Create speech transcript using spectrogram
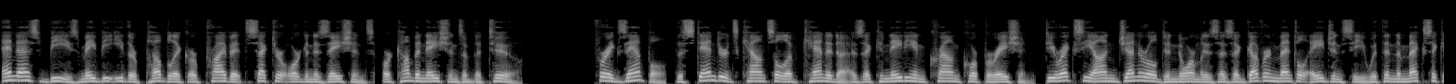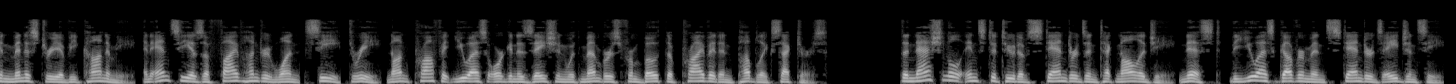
NSBs may be either public or private sector organizations, or combinations of the two. For example, the Standards Council of Canada is a Canadian Crown corporation, Dirección General de Normas is a governmental agency within the Mexican Ministry of Economy, and ANSI is a 501 non-profit U.S. organization with members from both the private and public sectors. The National Institute of Standards and Technology NIST, the U.S. government's standards agency,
